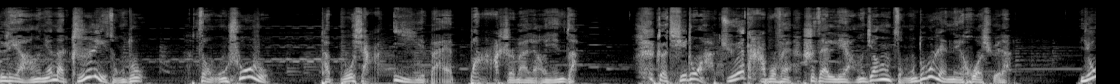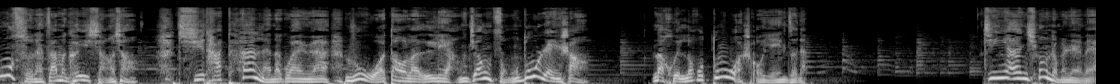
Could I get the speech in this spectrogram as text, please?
两年的直隶总督，总收入他不下一百八十万两银子。这其中啊，绝大部分是在两江总督任内获取的。由此呢，咱们可以想象，其他贪婪的官员如果到了两江总督任上，那会捞多少银子呢？金安清这么认为，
